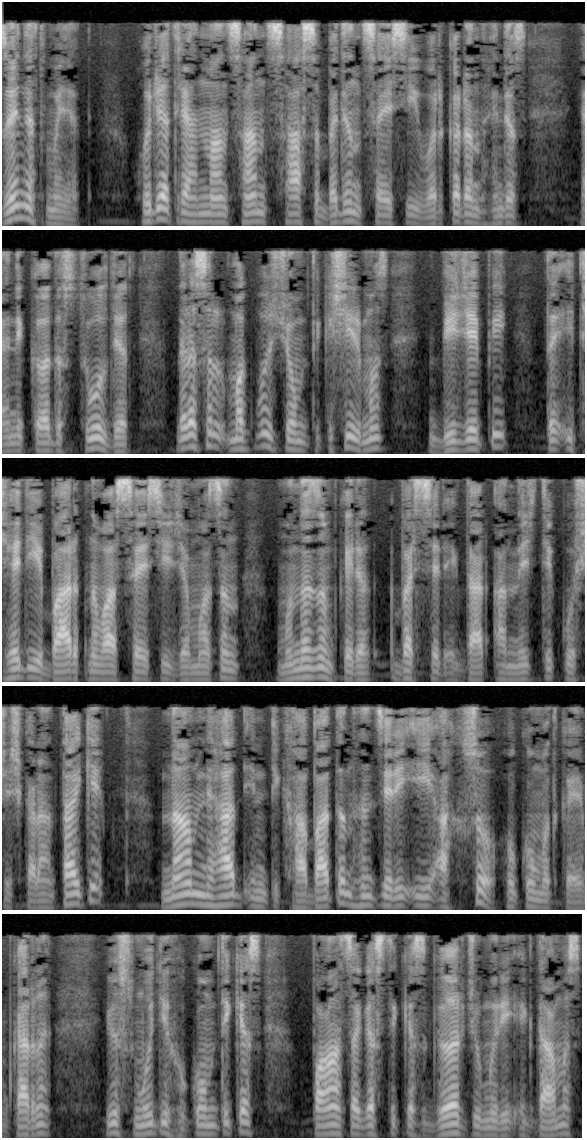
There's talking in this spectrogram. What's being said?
زنت منت حریت رہنمان سان ساس بدین سیاسی ورکرن ہندس یعنی قدس طول دت دراصل مقبوض جوم تو مز بی جے پی تو اتحادی بھارت نواز سیاسی جماعتن منظم کرت برسر اقدار ان کوشش کران تاکہ نام نہاد انتخابات ہند ذریعہ ای اخ سو حکومت قائم کرنے اس مودی حکومت کس پانچ اگست کس غیر جمہوری اقدامس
